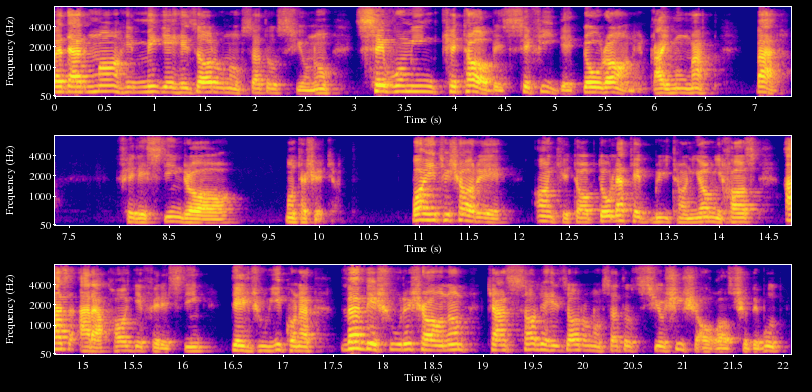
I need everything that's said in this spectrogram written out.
و در ماه می 1939 سومین کتاب سفید دوران قیمومت بر فلسطین را منتشر کرد. با انتشار آن کتاب دولت بریتانیا می‌خواست از عربهای فلسطین دلجویی کند و به شورش آنان که از سال 1936 آغاز شده بود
